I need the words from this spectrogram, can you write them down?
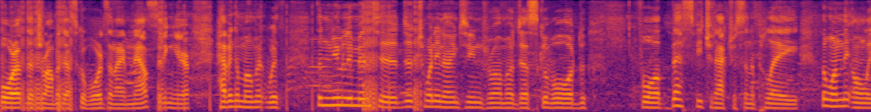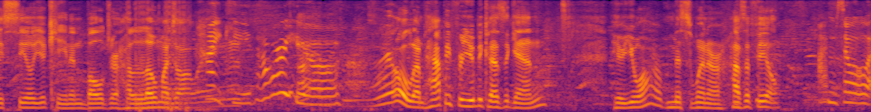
for the Drama Desk Awards, and I am now sitting here having a moment with the newly minted 2019 Drama Desk Award for Best Featured Actress in a Play, the one, the only Celia Keenan Bolger. Hello, my darling. Hi, Keith. How are you? Thrilled. I'm happy for you because, again, here you are, Miss Winner. How's it feel? I'm so.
